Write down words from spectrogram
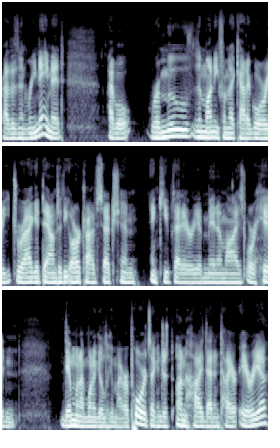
rather than rename it, I will remove the money from that category, drag it down to the archive section, and keep that area minimized or hidden. Then when I want to go look at my reports, I can just unhide that entire area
